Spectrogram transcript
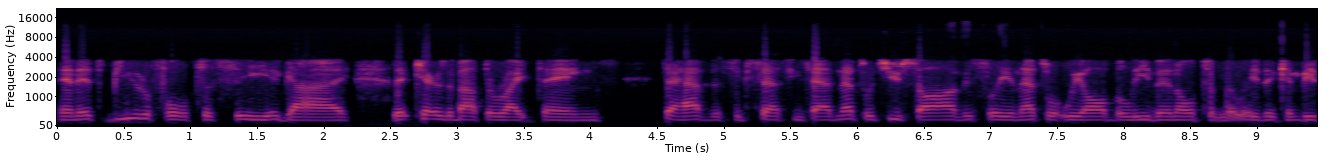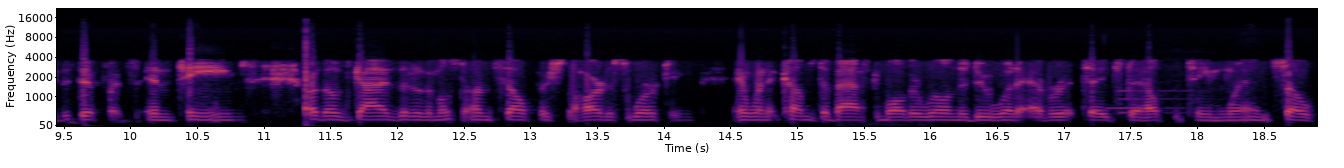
And it's beautiful to see a guy that cares about the right things to have the success he's had. And that's what you saw, obviously, and that's what we all believe in ultimately that can be the difference in teams are those guys that are the most unselfish, the hardest working. And when it comes to basketball, they're willing to do whatever it takes to help the team win. So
